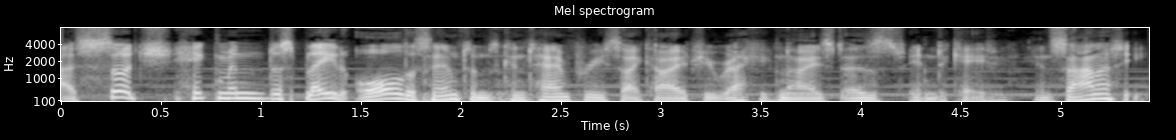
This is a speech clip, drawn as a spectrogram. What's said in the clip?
as such, Hickman displayed all the symptoms contemporary psychiatry recognized as indicating insanity.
